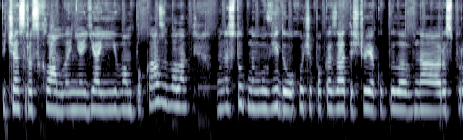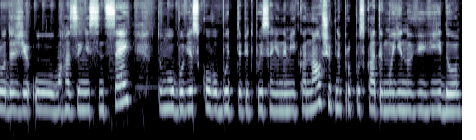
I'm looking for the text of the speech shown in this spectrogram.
під час розхламлення я її вам показувала. У наступному відео хочу показати, що я купила на розпродажі у магазині Сінсей. Тому обов'язково будьте підписані на мій канал, щоб не пропускати мої нові відео.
